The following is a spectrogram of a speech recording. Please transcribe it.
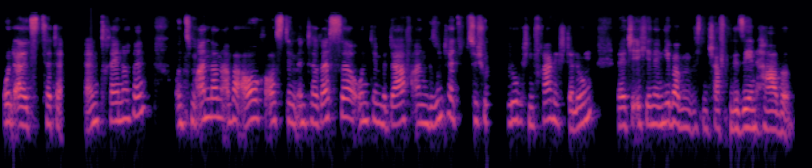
und als ZRM-Trainerin und zum anderen aber auch aus dem Interesse und dem Bedarf an gesundheitspsychologischen Fragestellungen, welche ich in den Hebammenwissenschaften gesehen habe.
